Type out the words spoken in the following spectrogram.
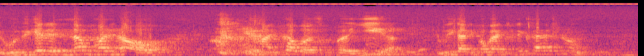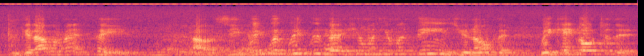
If we get enough money at all, it might cover us for a year. And we got to go back to the classroom and get our rent paid. Uh, see, we, we, we, we're human human beings, you know. That we can't go to the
